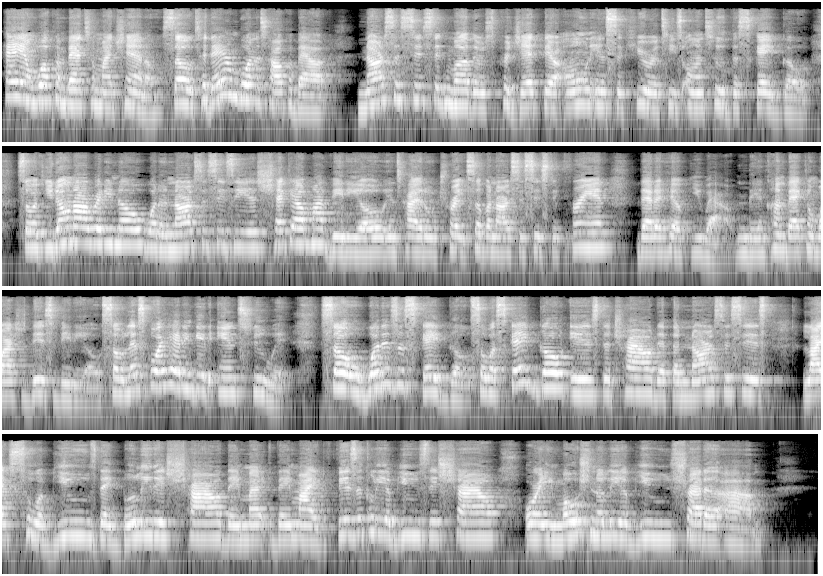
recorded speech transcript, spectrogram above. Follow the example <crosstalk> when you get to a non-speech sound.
Hey and welcome back to my channel. So today I'm going to talk about narcissistic mothers project their own insecurities onto the scapegoat. So if you don't already know what a narcissist is, check out my video entitled Traits of a Narcissistic Friend. That'll help you out. And then come back and watch this video. So let's go ahead and get into it. So what is a scapegoat? So a scapegoat is the child that the narcissist likes to abuse they bully this child they might they might physically abuse this child or emotionally abuse try to um,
